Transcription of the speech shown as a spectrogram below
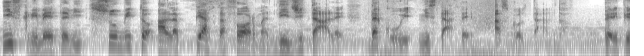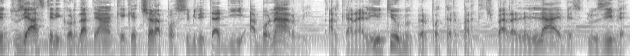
iscrivetevi subito alla piattaforma digitale da cui mi state ascoltando. Per i più entusiasti ricordate anche che c'è la possibilità di abbonarvi al canale YouTube per poter partecipare alle live esclusive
